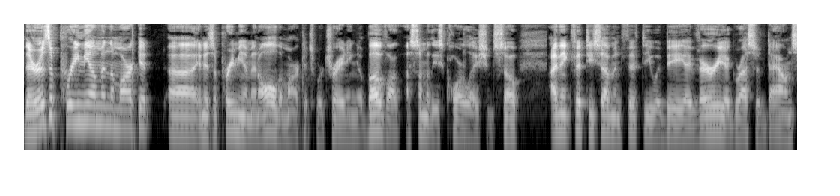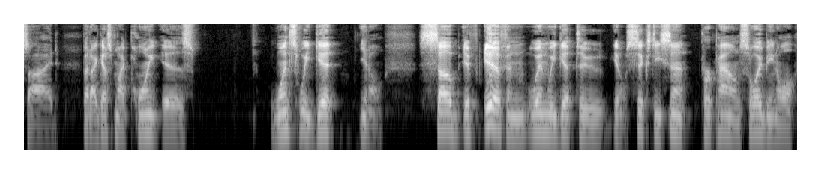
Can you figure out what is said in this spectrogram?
there is a premium in the market, uh, and it's a premium in all the markets we're trading above on, uh, some of these correlations. So I think 5750 would be a very aggressive downside. But I guess my point is once we get, you know, sub if if and when we get to, you know, 60 cent per pound soybean oil,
